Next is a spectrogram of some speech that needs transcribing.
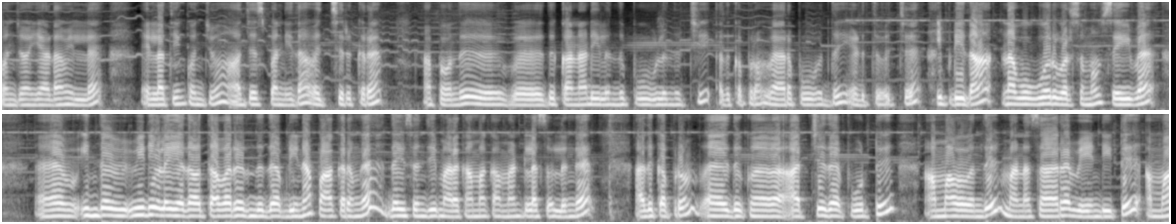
கொஞ்சம் இடம் இல்லை. எல்லாத்தையும் கொஞ்சம் அட்ஜஸ்ட் பண்ணி தான் வச்சுருக்கிறேன். அப்போ வந்து இது கண்ணாடியிலேருந்து பூ விழுந்துருச்சு அதுக்கப்புறம் வேறு பூ வந்து எடுத்து வச்சேன். இப்படி தான் நான் ஒவ்வொரு வருஷமும் செய்வேன். இந்த வீடியோவில் ஏதாவது தவறு இருந்தது அப்படின்னா பார்க்குறவங்க தயவு செஞ்சு மறக்காமல் கமெண்ட்டில் சொல்லுங்கள் அதுக்கப்புறம் இது அர்ச்சதை போட்டு அம்மாவை வந்து மனசார வேண்டிட்டு அம்மா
